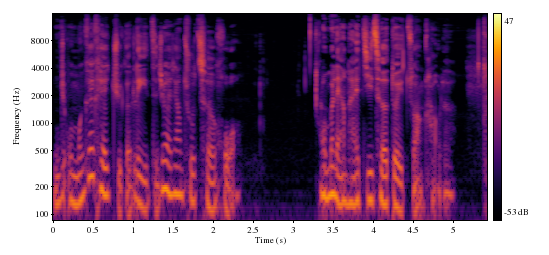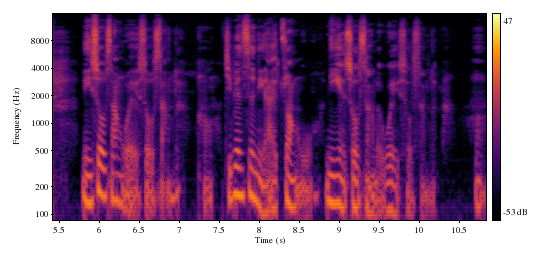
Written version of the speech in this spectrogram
你就我们可以可以举个例子，就很像出车祸，我们两台机车对撞好了，你受伤，我也受伤了。好，即便是你来撞我，你也受伤了，我也受伤了嘛。好，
